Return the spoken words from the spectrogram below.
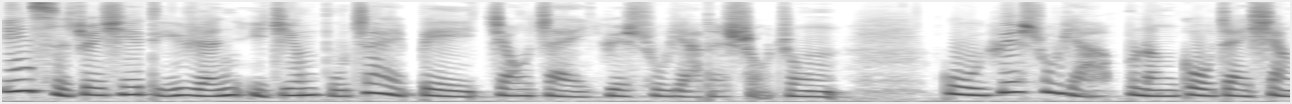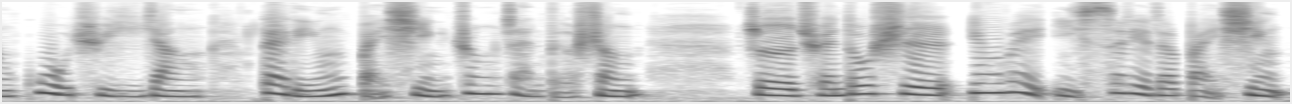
因此，这些敌人已经不再被交在约书亚的手中，故约书亚不能够再像过去一样带领百姓征战得胜。这全都是因为以色列的百姓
